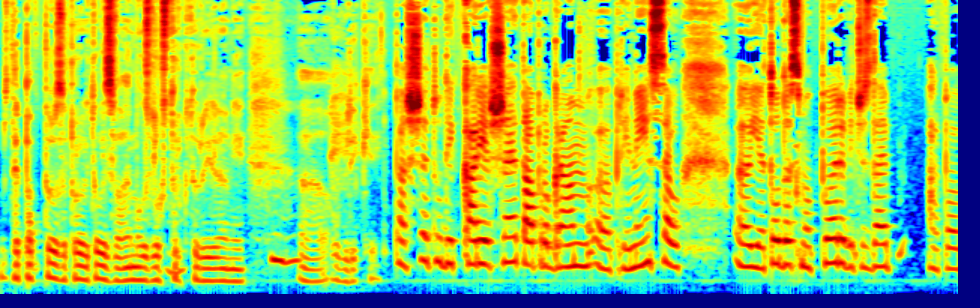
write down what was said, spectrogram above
zdaj pa pravzaprav to izvajamo v zelo strukturirani uh, obliki. Pa še tudi, kar je še ta program uh, prinesel. Eh, je to, da smo prvič zdaj, ali pa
